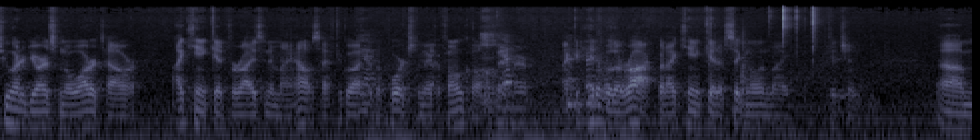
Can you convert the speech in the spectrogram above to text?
two hundred yards from the water tower. I can't get Verizon in my house, I have to go out into Yeah. the porch to make a phone call. Same here. I could hit it with a rock, but I can't get a signal in my kitchen. Um,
